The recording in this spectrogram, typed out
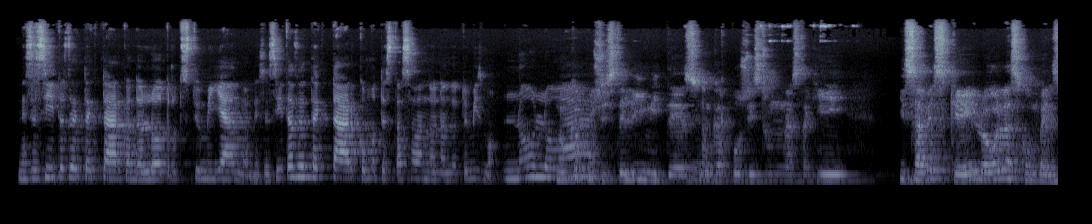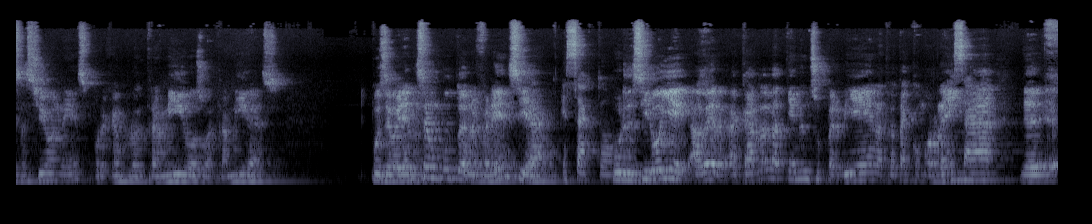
Necesitas detectar cuando el otro te esté humillando. Necesitas detectar cómo te estás abandonando a ti mismo. No lo Nunca pusiste límites, nunca. pusiste un hasta aquí. Y sabes qué, luego las conversaciones, por ejemplo, entre amigos o entre amigas, pues deberían ser un punto de referencia. Exacto. Por decir, oye, a ver, a Carla la atienden súper bien, la tratan como reina, eh,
